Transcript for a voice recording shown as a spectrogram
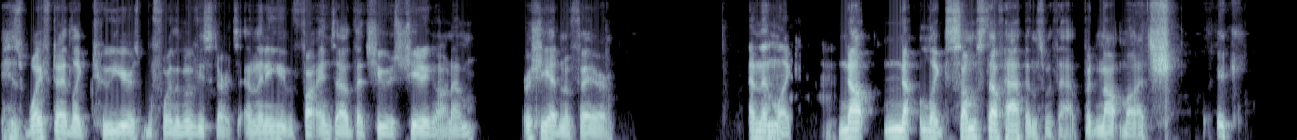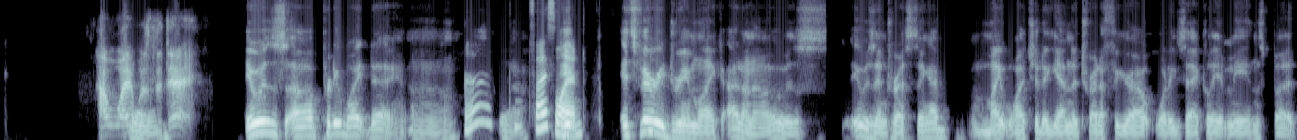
his wife died like 2 years before the movie starts and then he finds out that she was cheating on him or she had an affair. And then Mm. like not not like some stuff happens with that, but not much. like How white was the day? it was a pretty white day. Uh Eh, yeah. It's Iceland. it's very dreamlike. I don't know. It was it was interesting. I might watch it again to try to figure out what exactly it means, but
